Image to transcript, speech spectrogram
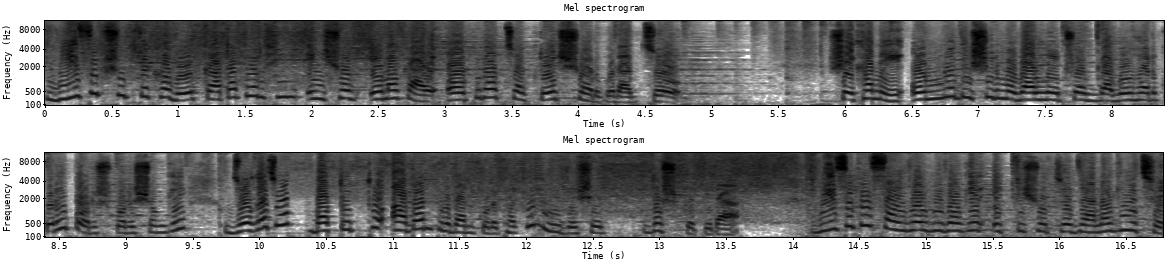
বিএসএফ সূত্রে খবর কাটাপরহীন এইসব এলাকায় অপরাধ চক্রের স্বর্গরাজ্য। সেখানে অন্য দেশের মোবাইল নেটওয়ার্ক ব্যবহার করে পরস্পরের সঙ্গে যোগাযোগ বা তথ্য আদান প্রদান করে থাকে দুই দেশের দুষ্কৃতীরা। বিএসএফ এর সাইবার বিভাগের একটি সূত্রে জানা গিয়েছে,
